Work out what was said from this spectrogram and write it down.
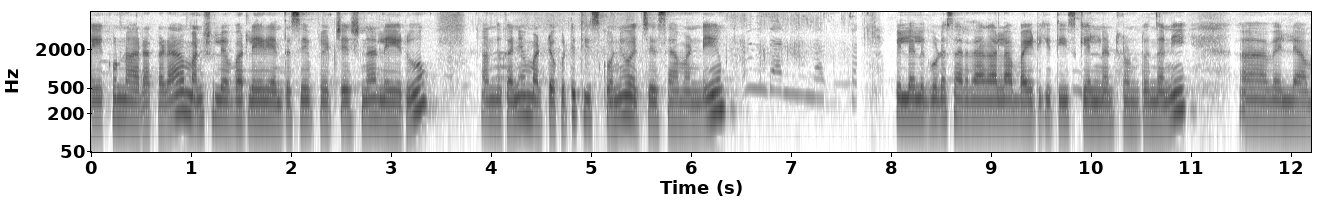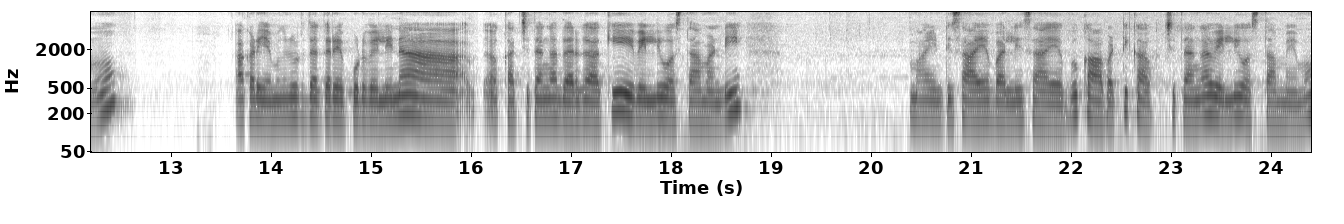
లేకున్నారు అక్కడ. మనుషులు ఎవరు లేరు ఎంతసేపు వెయిట్ చేసినా లేరు. అందుకని మట్టి ఒకటి తీసుకొని వచ్చేసామండి. పిల్లలు కూడా సరదాగా అలా బయటికి తీసుకెళ్ళినట్లు ఉంటుందని వెళ్ళాము. అక్కడ ఎమిగనూరు దగ్గర ఎప్పుడు వెళ్ళినా ఖచ్చితంగా దర్గాకి వెళ్ళి వస్తామండి. మా ఇంటి సాయబ్ అల్లి సాహెబ్ కాబట్టి ఖచ్చితంగా వెళ్ళి వస్తాం మేము.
